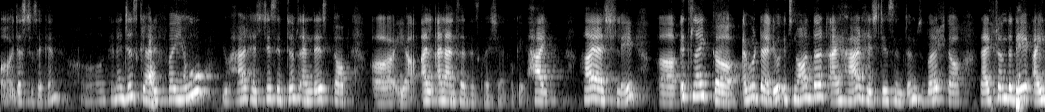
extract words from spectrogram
uh, just a second. Uh, can I just clarify you? You had HD symptoms and they stopped. Uh, yeah, I'll, I'll answer this question. Okay. Hi. Hi, Ashley. Uh, it's like, uh, I would tell you, it's not that I had HD symptoms, but uh, right from the day I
